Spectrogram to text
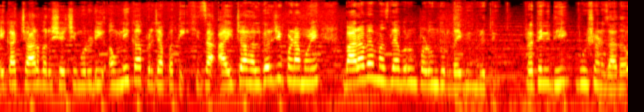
एका चार वर्षीय मुरडी अवनिका प्रजापती हिचा आईच्या हलगर्जीपणामुळे बाराव्या मजल्यावरून पडून दुर्दैवी मृत्यू. प्रतिनिधी भूषण जाधव.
